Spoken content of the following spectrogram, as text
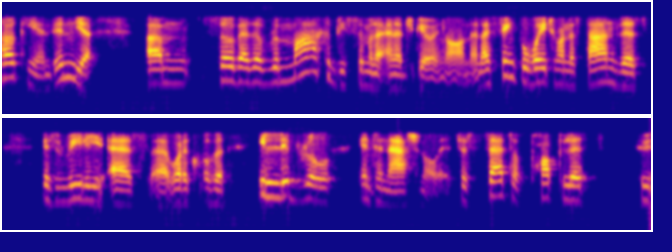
Turkey and India. Um, so there's a remarkably similar energy going on, and I think the way to understand this is really as uh, what I call the illiberal international. It's a set of populists who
